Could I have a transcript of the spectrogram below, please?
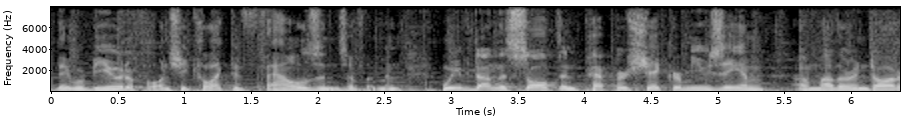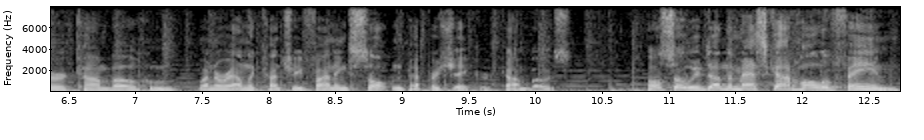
they were beautiful, and she collected thousands of them. And we've done the Salt and Pepper Shaker Museum, a mother and daughter combo who went around the country finding salt and pepper shaker combos. Also, we've done the Mascot Hall of Fame,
